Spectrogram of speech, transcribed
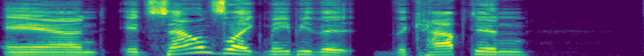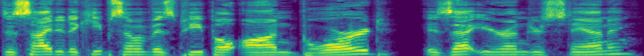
And it sounds like maybe the, the captain decided to keep some of his people on board. Is that your understanding?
